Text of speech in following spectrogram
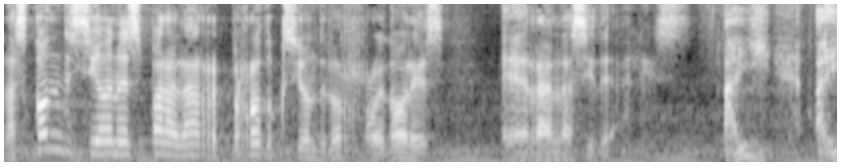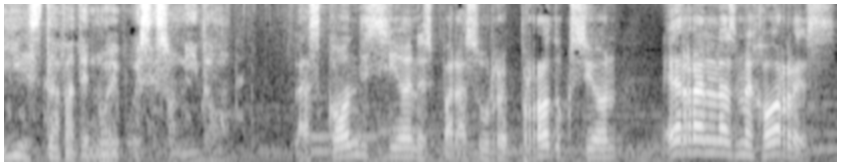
las condiciones para la reproducción de los roedores eran las ideales. Ahí, ahí estaba de nuevo ese sonido las condiciones para su reproducción eran las mejores.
